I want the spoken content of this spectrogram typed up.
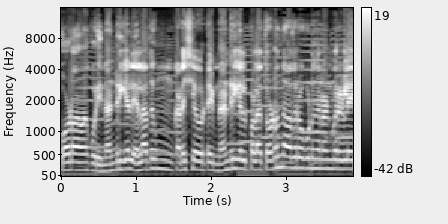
கோடான கூடி நன்றிகள். எல்லாத்துக்கும் கடைசியாக ஒரு டைம் நன்றிகள் பல. தொடர்ந்து ஆதரவு கொடுங்க நண்பர்களே.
